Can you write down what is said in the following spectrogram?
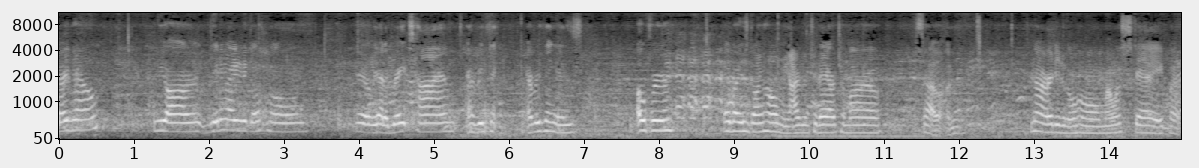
Right now we are getting ready to go home. Yeah, we had a great time. Everything everything is over. Everybody's going home either today or tomorrow. So I'm not ready to go home. I want to stay, but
